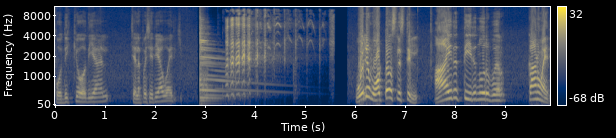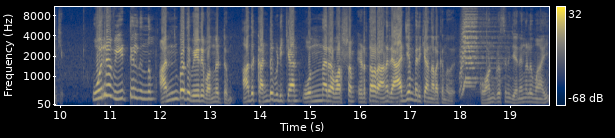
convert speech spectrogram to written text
കൊതിക്ക് ചിലപ്പോ ശരിയാവുമായിരിക്കും. ഒരു വോട്ടേഴ്സ് ലിസ്റ്റിൽ ആയിരത്തി ഇരുന്നൂറ് പേർ കാണുമായിരിക്കും. ഒരു വീട്ടിൽ നിന്നും അൻപത് പേര് വന്നിട്ടും അത് കണ്ടുപിടിക്കാൻ ഒന്നര വർഷം എടുത്തവരാണ് രാജ്യം ഭരിക്കാൻ നടക്കുന്നത്. കോൺഗ്രസിന് ജനങ്ങളുമായി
